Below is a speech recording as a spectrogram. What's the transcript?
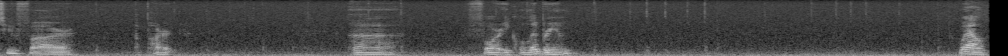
too far apart uh, for equilibrium. Well,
